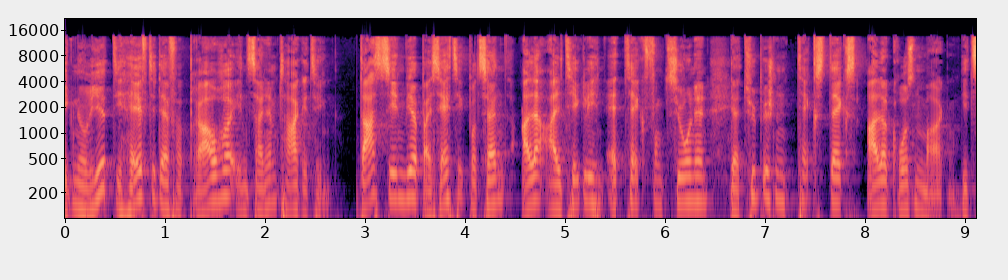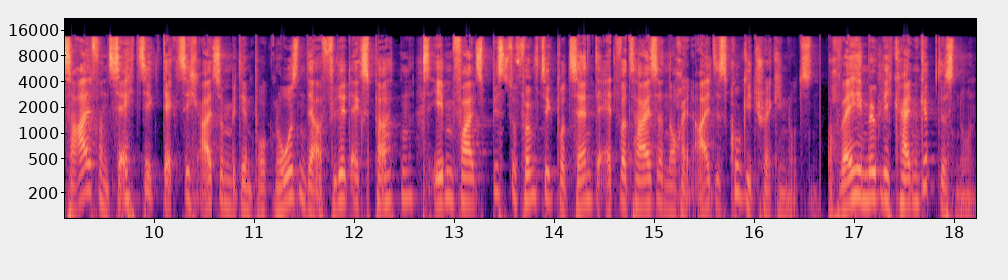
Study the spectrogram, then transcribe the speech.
ignoriert die Hälfte der Verbraucher in seinem Targeting. Das sehen wir bei 60% aller alltäglichen AdTech-Funktionen der typischen Tech-Stacks aller großen Marken. Die Zahl von 60 deckt sich also mit den Prognosen der Affiliate-Experten, dass ebenfalls bis zu 50% der Advertiser noch ein altes Cookie-Tracking nutzen. Doch welche Möglichkeiten gibt es nun?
